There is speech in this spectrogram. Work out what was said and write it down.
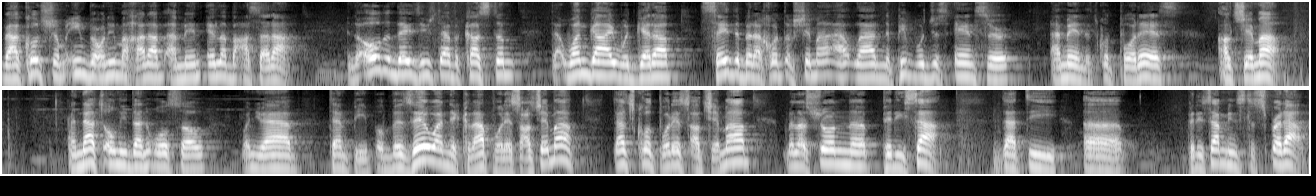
והכל שומעים ועונים אחריו אמן, אלא בעשרה. In the olden days, they used to have a custom that one guy would get up, say the berachot of Shema out loud, and the people would just answer Amen. It's called Pores al Shema. And that's only done also when you have ten people. Vezeu nikra pores al shema. That's called pores al shema. Melashon uh, perisa. That the uh, perisa means to spread out.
